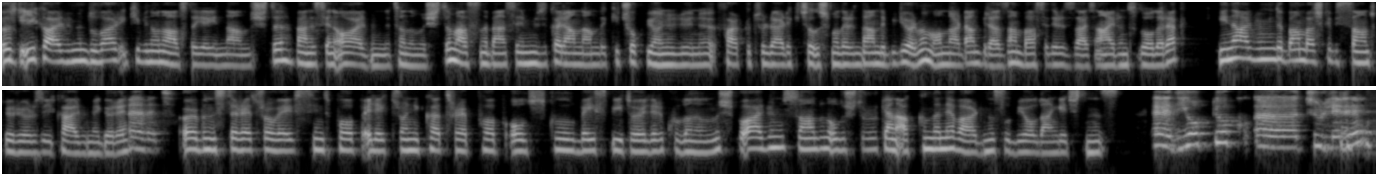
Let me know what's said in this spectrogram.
Özge ilk albümün Duvar 2016'da yayınlanmıştı. Ben de seni o albümle tanımıştım. Aslında ben senin müzikal anlamdaki çok yönlülüğünü, farklı türlerdeki çalışmalarından da biliyorum ama onlardan birazdan bahsederiz zaten ayrıntılı olarak. Yeni albümünde bambaşka bir sound görüyoruz ilk albüme göre. Evet. Urban işte retro wave, synth pop, elektronika, trap pop, old school, bass beat öğeleri kullanılmış. Bu albümün sound'unu oluştururken aklında ne vardı? Nasıl bir yoldan geçtiniz? Evet yok yok e, türleri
